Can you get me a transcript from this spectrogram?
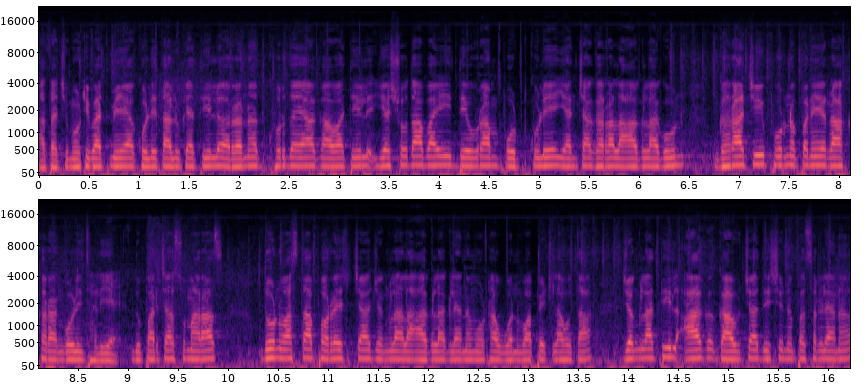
आताची मोठी बातमी अकोले तालुक्यातील रणद खुर्द या गावातील यशोदाबाई देवराम पोटकुले यांच्या घराला आग लागून घराची पूर्णपणे राख रांगोळी झाली आहे. दुपारच्या सुमारास दोन वाजता फॉरेस्टच्या जंगलाला आग लागल्यानं मोठा वनवा पेटला होता. जंगलातील आग गावच्या दिशेनं पसरल्यानं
